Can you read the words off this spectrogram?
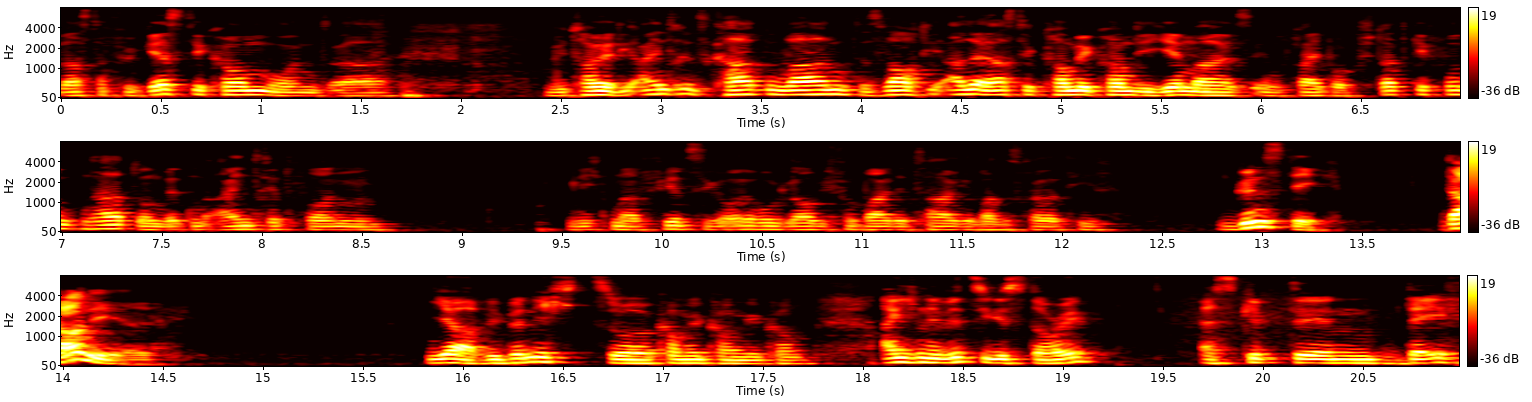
was da für Gäste kommen und äh, wie teuer die Eintrittskarten waren. Das war auch die allererste Comic-Con, die jemals in Freiburg stattgefunden hat. Und mit einem Eintritt von nicht mal 40 Euro, glaube ich, für beide Tage war das relativ günstig. Daniel. Ja, wie bin ich zur Comic-Con gekommen? Eigentlich eine witzige Story. Es gibt den Dave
